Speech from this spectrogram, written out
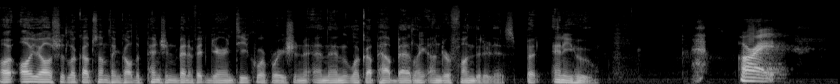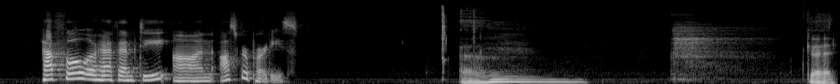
All, all y'all should look up something called the Pension Benefit Guaranty Corporation and then look up how badly underfunded it is. But anywho, All right. Half full or half empty on Oscar parties? Um, go ahead.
